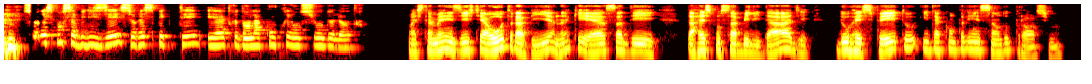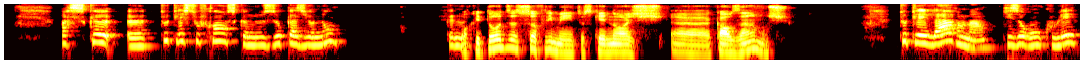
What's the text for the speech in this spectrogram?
se responsabiliser, se respecter et être dans la compréhension de l'autre. Mas também existe a outra via, né, que é essa de, da responsabilidade, do respeito e da compreensão do próximo. Parce que euh, toutes les souffrances que nous occasionnons, que nous, Porque todos os sofrimentos que nós ah, causamos, toutes les larmes qu'ils auront coulé,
